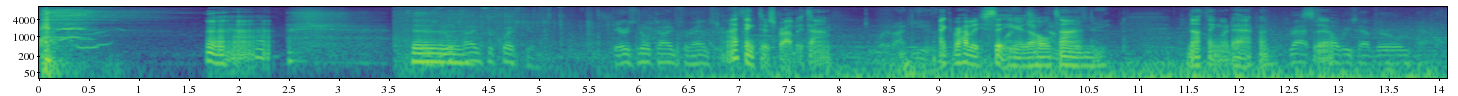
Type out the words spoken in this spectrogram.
There's no time for questions. There's no time for answers. I think there's probably time. What about you? I could probably sit Why here the whole time and nothing would happen. Rats So always have their own paths.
